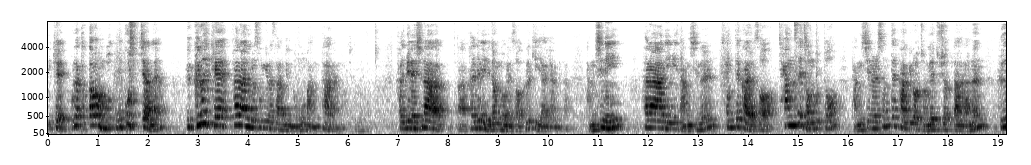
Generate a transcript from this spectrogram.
이렇게 우리가 답답하면 묻- 묻고 싶지 않아요? 그- 그렇게 하나님을 섬기는 사람들이 너무 많다라는 거죠. 칼빈의 신학, 아, 칼빈의 예정론에서 그렇게 이야기합니다. 당신이 하나님이 당신을 선택하여서 창세 전부터 당신을 선택하기로 정해 두셨다라는 그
